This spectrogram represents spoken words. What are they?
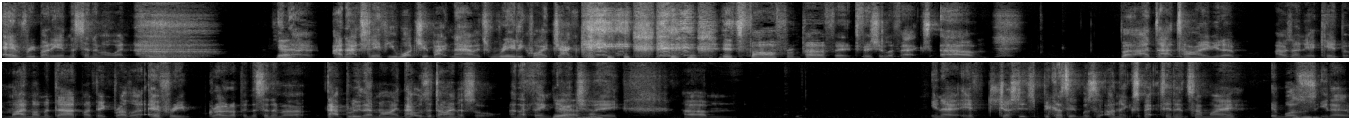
everybody in the cinema went, you Yeah. know. And actually, if you watch it back now, it's really quite janky. it's far from perfect visual effects. Um, but at that time, you know, I was only a kid, but my mum and dad, my big brother, every grown up in the cinema, that blew their mind. That was a dinosaur. And I think Yeah. actually, um, you know, if just it's because it was unexpected in some way, it was, you know,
